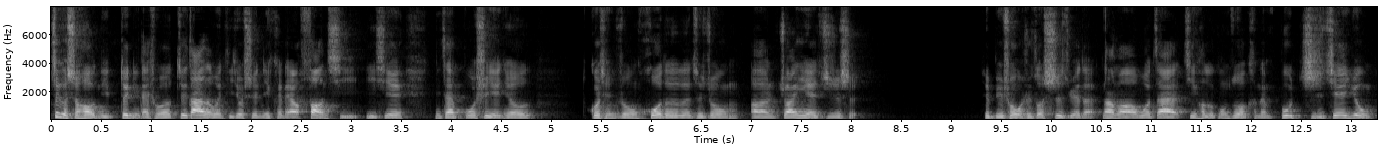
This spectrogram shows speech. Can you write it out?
这个时候你对你来说最大的问题就是你可能要放弃一些你在博士研究过程中获得的这种呃专业知识。就比如说我是做视觉的，那么我在今后的工作可能不直接用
